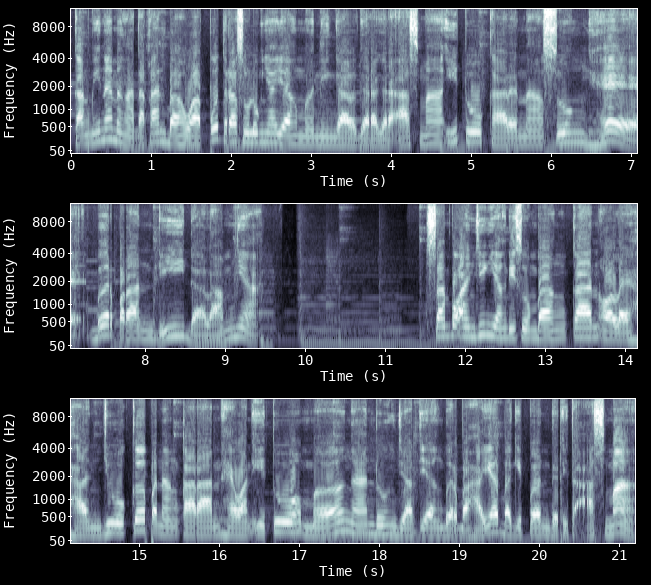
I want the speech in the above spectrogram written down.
Kang Mina mengatakan bahwa putra sulungnya yang meninggal gara-gara asma itu karena Sung Hye berperan di dalamnya. Sampo anjing yang disumbangkan oleh Hanju ke penangkaran hewan itu mengandung zat yang berbahaya bagi penderita asma.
